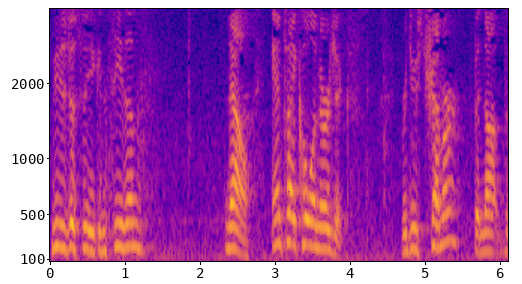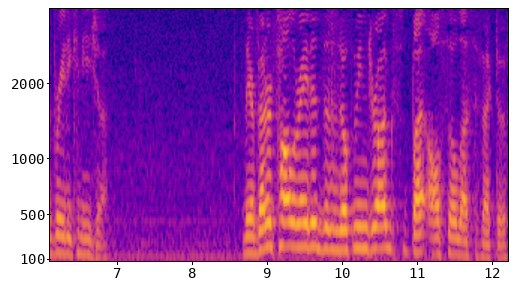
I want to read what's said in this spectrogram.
These are just so you can see them. Now, anticholinergics reduce tremor, but not the bradykinesia. They are better tolerated than the dopamine drugs, but also less effective.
